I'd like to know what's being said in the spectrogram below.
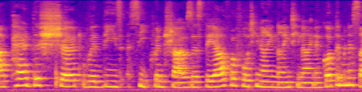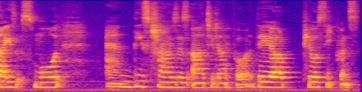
I paired this shirt with these sequin trousers. They are for $49.99. I got them in a size small and these trousers are to die for. They are pure sequins.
